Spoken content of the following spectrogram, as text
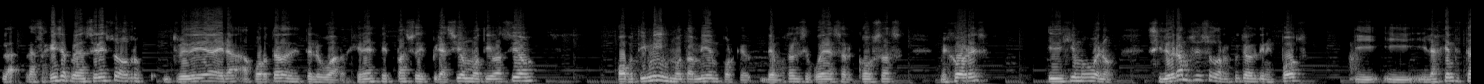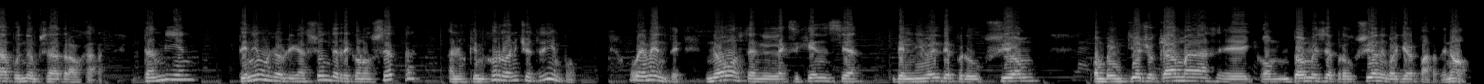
las agencias pueden hacer eso, nuestra idea era aportar desde este lugar, generar este espacio de inspiración, motivación, optimismo también, porque demostrar que se pueden hacer cosas mejores. Y dijimos, bueno, si logramos eso con respecto a Latin Spots y, y la gente estaba pudiendo empezar a trabajar, también tenemos la obligación de reconocer a los que mejor lo han hecho este tiempo. Obviamente, no vamos a tener la exigencia del nivel de producción con 28 cámaras, eh, con dos meses de producción en cualquier parte. No.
